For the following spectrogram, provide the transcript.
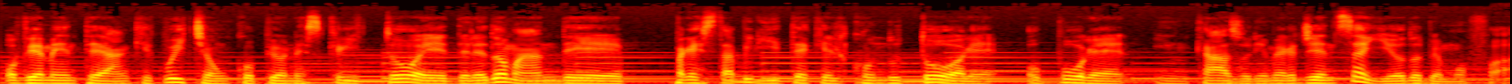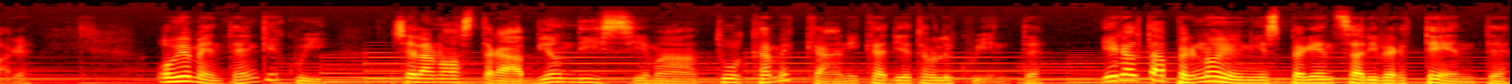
Ovviamente anche qui c'è un copione scritto e delle domande prestabilite che il conduttore, oppure in caso di emergenza io, dobbiamo fare. Ovviamente anche qui c'è la nostra biondissima turca meccanica dietro le quinte. In realtà per noi è un'esperienza divertente,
